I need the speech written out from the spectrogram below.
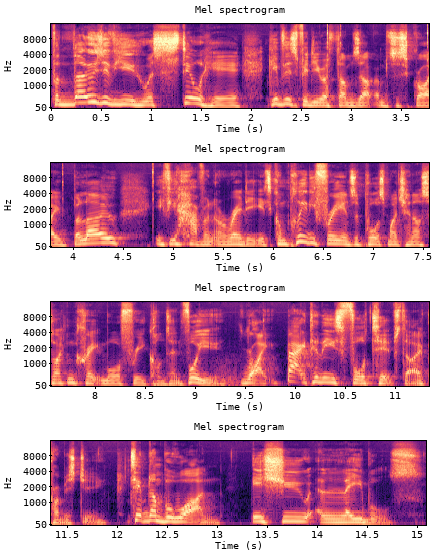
For those of you who are still here, give this video a thumbs up and subscribe below if you haven't already. It's completely free and supports my channel so I can create more free content for you. Right, back to these four tips that I promised you. Tip number one, issue labels.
